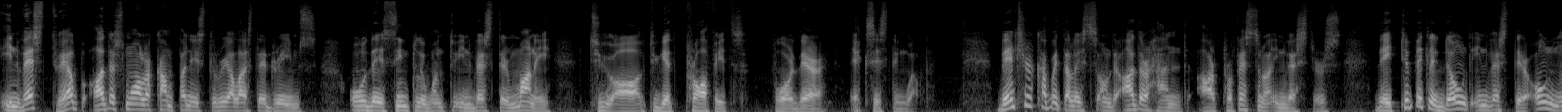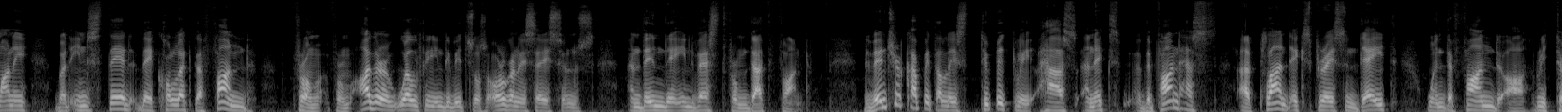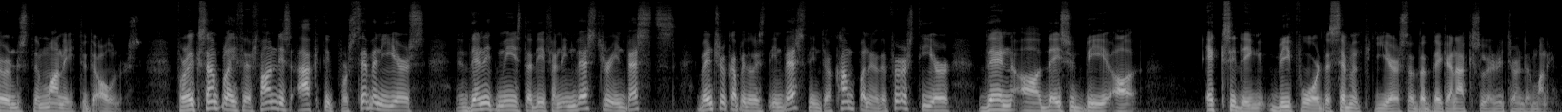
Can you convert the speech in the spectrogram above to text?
invest to help other smaller companies to realize their dreams or they simply want to invest their money to, uh, to get profits for their existing wealth. Venture capitalists, on the other hand, are professional investors. They typically don't invest their own money, but instead they collect a fund from, from other wealthy individuals, organizations, and then they invest from that fund. The venture capitalist typically has an ex the fund has a planned expiration date when the fund uh, returns the money to the owners. For example, if a fund is active for seven years, then it means that if an investor invests venture capitalists invest into a company in the first year, then uh, they should be uh, exiting before the seventh year so that they can actually return the money.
